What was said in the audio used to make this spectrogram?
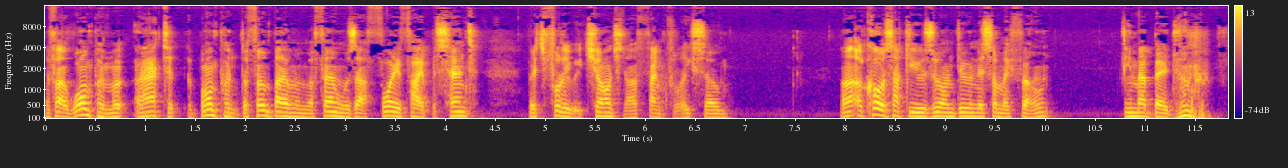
In fact, at one point, I had to, at one point, the phone battery on my phone was at 45%, but it's fully recharged now, thankfully, so... Uh, of course, like usual, I'm doing this on my phone, in my bedroom.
